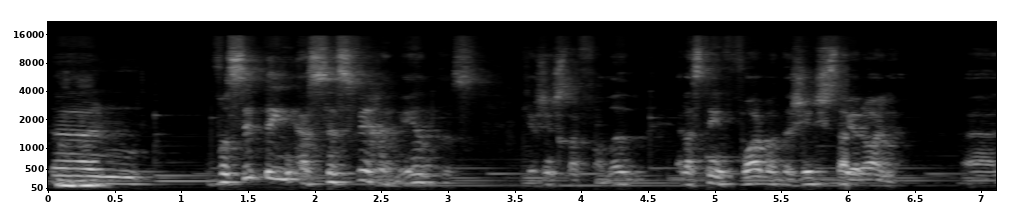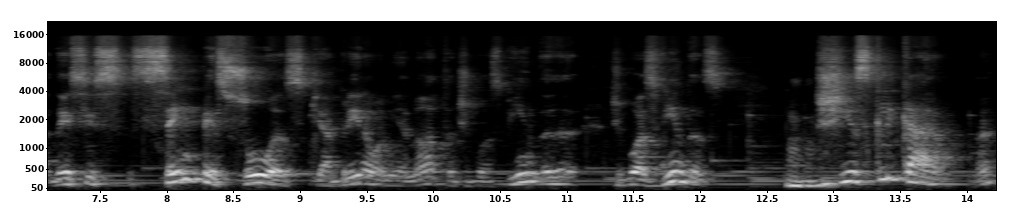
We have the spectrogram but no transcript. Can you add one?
Uhum. você tem essas ferramentas que a gente está falando, elas têm forma da gente saber, olha, Uh, desses 100 pessoas que abriram a minha nota de boas-vindas, de boas-vindas, uhum. X clicaram. Né?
